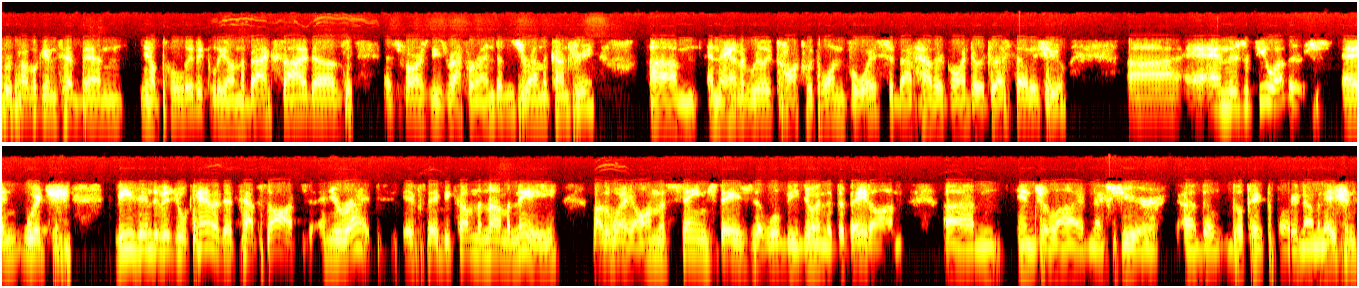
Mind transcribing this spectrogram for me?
Republicans have been, you know, politically on the backside of as far as these referendums around the country, um, and they haven't really talked with one voice about how they're going to address that issue. Uh, and there's a few others, and which these individual candidates have thoughts. And you're right, if they become the nominee by the way, on the same stage that we'll be doing the debate on um, in July of next year, uh, they'll they'll take the party nomination.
